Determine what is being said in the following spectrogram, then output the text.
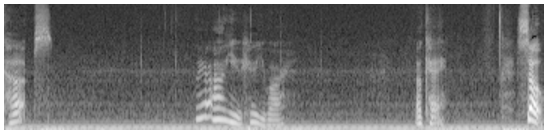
cups. Where are you? Here you are. Okay. So,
